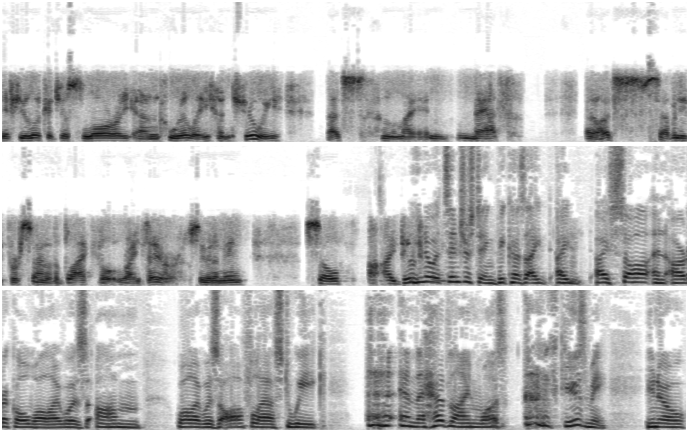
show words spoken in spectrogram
if you look at just Lori and Willie and Chuy, that's my math. You know, that's seventy percent of the black vote right there. See what I mean? So I do. You know, it's interesting because I I, I saw an article while I was um while I was off last week, and the headline was, excuse me, you know,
